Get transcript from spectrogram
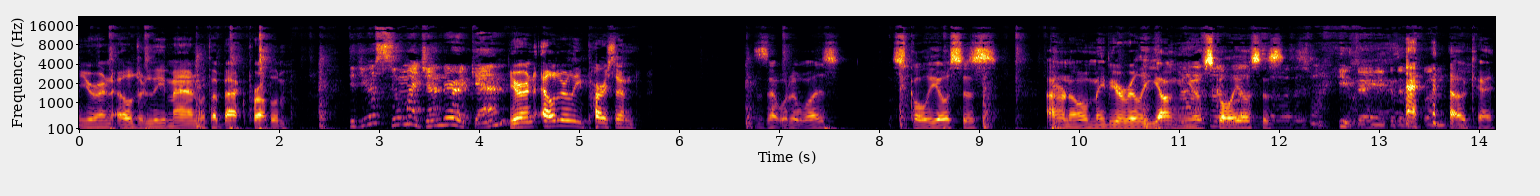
You're an elderly man with a back problem. Did you assume my gender again? You're an elderly person. Is that what it was? Scoliosis? I don't know. Maybe you're really young and you have scoliosis. I just want to keep doing it because it fun. okay.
